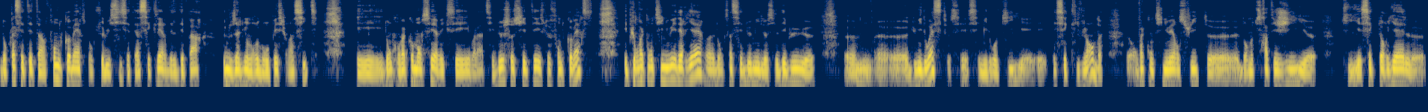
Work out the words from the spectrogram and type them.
Donc là, c'était un fonds de commerce, donc celui-ci, c'était assez clair dès le départ que nous allions le regrouper sur un site. Et donc, on va commencer avec ces, voilà, ces deux sociétés et ce fonds de commerce. Et puis, on va continuer derrière. Donc, ça, c'est 2000, c'est le début euh, du Midwest. C'est Milwaukee et c'est Cleveland. On va continuer ensuite dans notre stratégie qui est sectoriel, euh,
